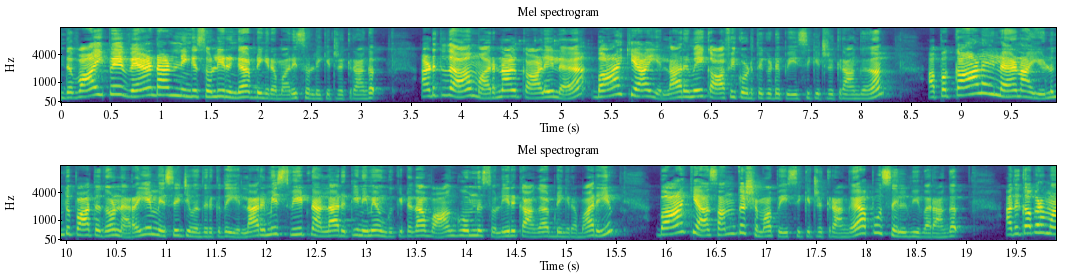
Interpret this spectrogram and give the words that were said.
இந்த வாய்ப்பே வேண்டான்னு நீங்கள் சொல்லிடுங்க அப்படிங்கிற மாதிரி சொல்லிக்கிட்டு இருக்கிறாங்க. அடுத்ததாக மறுநாள் காலையில் பாக்கியா எல்லாருமே காஃபி கொடுத்துக்கிட்டு பேசிக்கிட்டு இருக்கிறாங்க. அப்போ காலையில் நான் எழுந்து பார்த்ததும் நிறைய மெசேஜ் வந்திருக்குது. எல்லாருமே ஸ்வீட் நல்லா இருக்கு. இனிமேல் உங்ககிட்ட தான் வாங்குவோம்னு சொல்லியிருக்காங்க அப்படிங்கிற மாதிரி பாக்கியா சந்தோஷமாக பேசிக்கிட்டு இருக்கிறாங்க. அப்போது செல்வி வராங்க. அதுக்கப்புறமா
